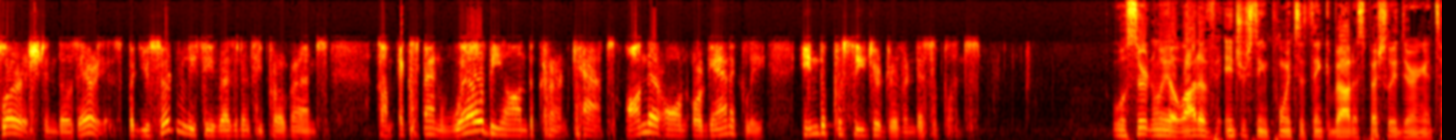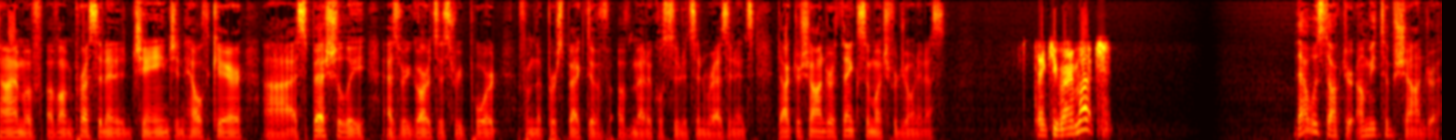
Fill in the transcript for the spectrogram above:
flourished in those areas. But you certainly see residency programs um, expand well beyond the current caps on their own organically in the procedure driven disciplines. Well, certainly a lot of interesting points to think about, especially during a time of, of unprecedented change in healthcare, uh, especially as regards this report from the perspective of medical students and residents. Dr. Chandra, thanks so much for joining us. Thank you very much. That was Dr. Amitabh Chandra,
